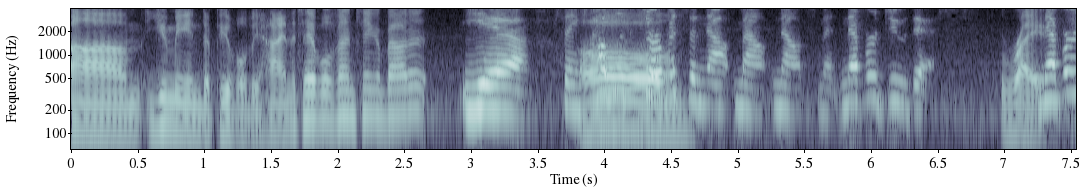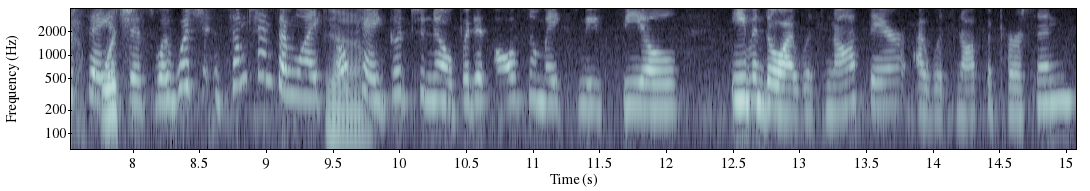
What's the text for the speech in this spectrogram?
Um, you mean the people behind the table venting about it? Yeah, saying public Oh. service annou- announcement. Never do this. Right. Never say Which- it this way. Which sometimes I'm like, Yeah. okay, good to know, but it also makes me feel, even though I was not there, I was not the person.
